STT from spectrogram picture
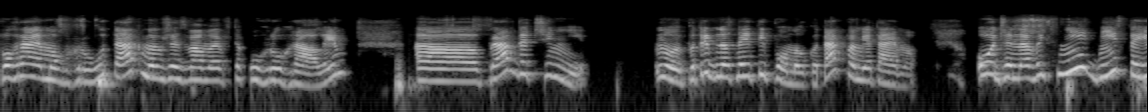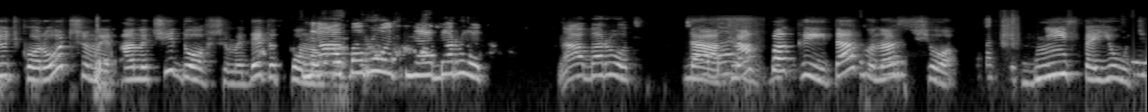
пограємо в гру. Так, ми вже з вами в таку гру грали. Е, правда чи ні? Ну, потрібно знайти помилку, так пам'ятаємо? Отже, навесні дні стають коротшими, а ночі довшими. Де тут помилка? Наоборот, наоборот. Наоборот. Так, навпаки, так, у нас що? Дні стають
